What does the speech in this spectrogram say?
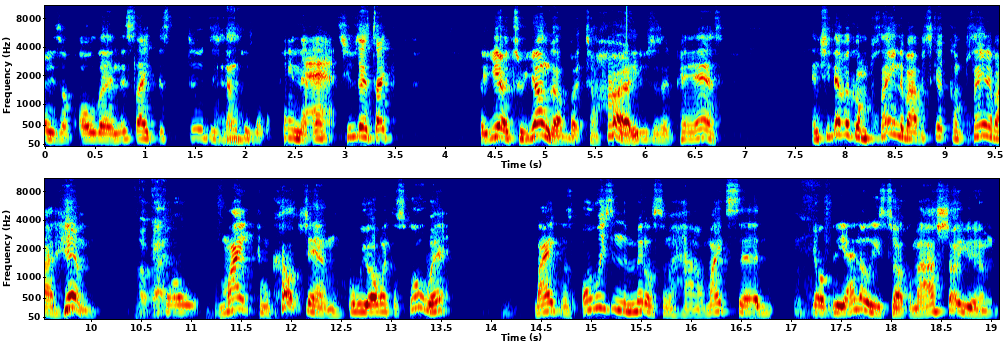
years of older, and it's like this dude, this young kid's like a pain in the ass. He was just like a year or two younger, but to her, he was just like a pain in the ass. And she never complained about, it, she kept complaining about him. Okay. So Mike from Cult Jam, who we all went to school with, Mike was always in the middle somehow. Mike said, "Yo, B, I know he's talking about. I'll show you him."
